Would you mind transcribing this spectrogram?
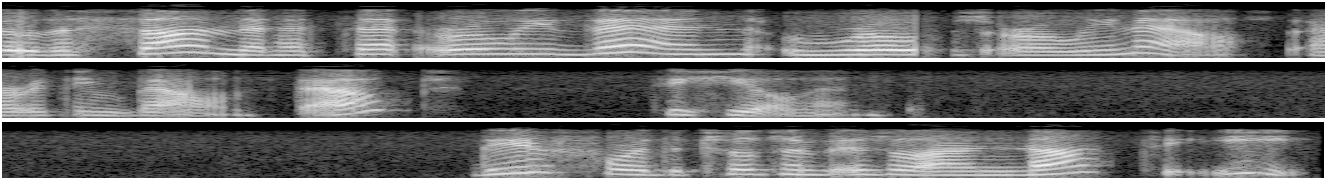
So the sun that had set early then rose early now. So everything balanced out to heal him. Therefore, the children of Israel are not to eat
